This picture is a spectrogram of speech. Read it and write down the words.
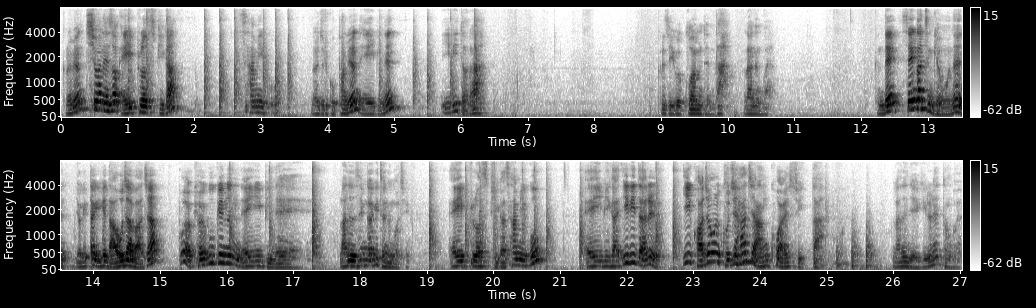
그러면 치환해서 a 플러스 b가 3이고 너희 둘이 곱하면 a, b는 1이더라. 그래서 이걸 구하면 된다 라는 거야. 근데 쌤 같은 경우는 여기 딱 이게 나오자마자 뭐야 결국에는 a, b네 라는 생각이 드는 거지. a 플러스 b가 3이고 a, b가 1이다를 이 과정을 굳이 하지 않고 알 수 있다 라는 얘기를 했던 거예요.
